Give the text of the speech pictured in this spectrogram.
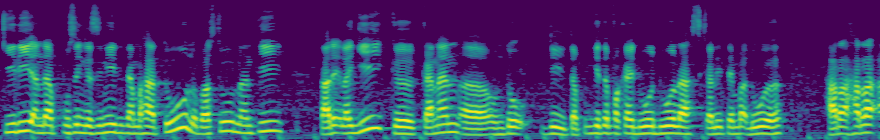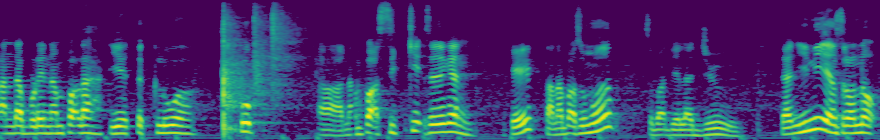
kiri anda pusing ke sini ditambah satu. Lepas tu nanti tarik lagi ke kanan uh, untuk di tapi kita pakai dua-dua lah. Sekali tembak dua. Harap-harap anda boleh nampak lah dia terkeluar. Pup. Uh, nampak sikit saja kan? Ok tak nampak semua sebab dia laju. Dan ini yang seronok.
